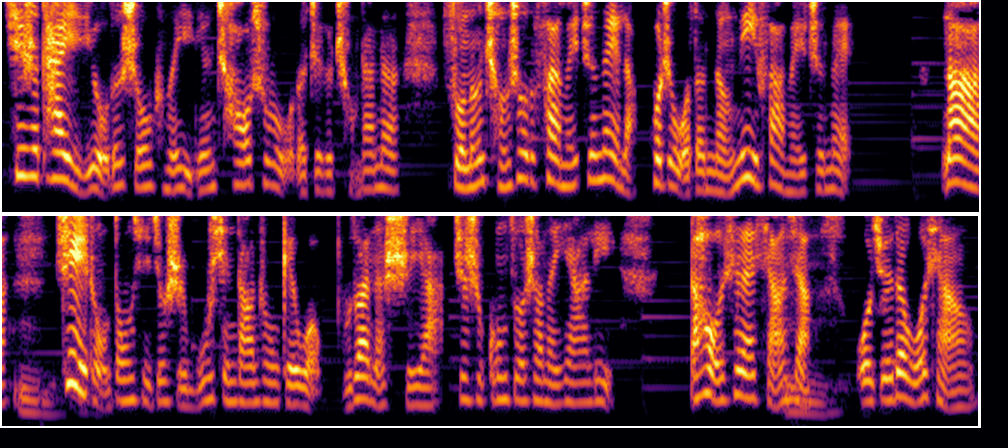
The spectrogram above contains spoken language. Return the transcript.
其实它已有的时候可能已经超出了我的这个承担的所能承受的范围之内了，或者我的能力范围之内。那这种东西就是无形当中给我不断的施压，这是工作上的压力。然后我现在想想，我觉得我想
